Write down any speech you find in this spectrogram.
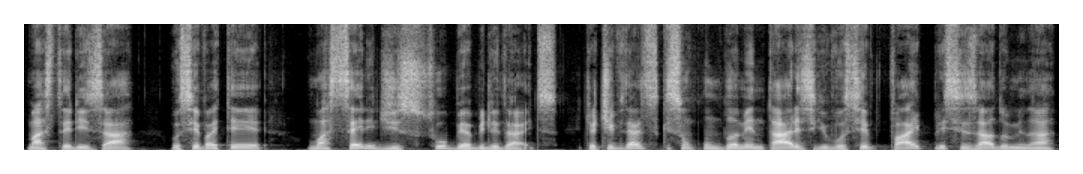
masterizar, você vai ter uma série de sub-habilidades, de atividades que são complementares e que você vai precisar dominar.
